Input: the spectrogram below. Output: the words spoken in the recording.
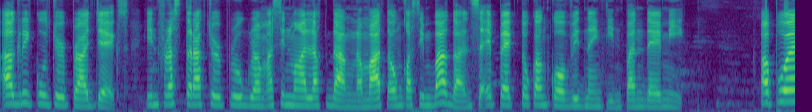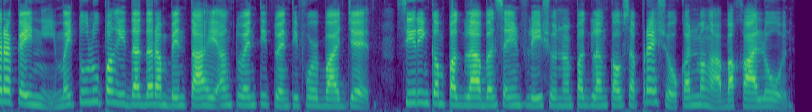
agriculture projects, infrastructure program asin mga lakdang na mataong kasimbagan sa epekto kang COVID-19 pandemic. Apuera kay ni, may tulo pang idadarang bentahe ang 2024 budget, siring kang paglaban sa inflation ng paglangkaw sa presyo kan mga bakalon.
